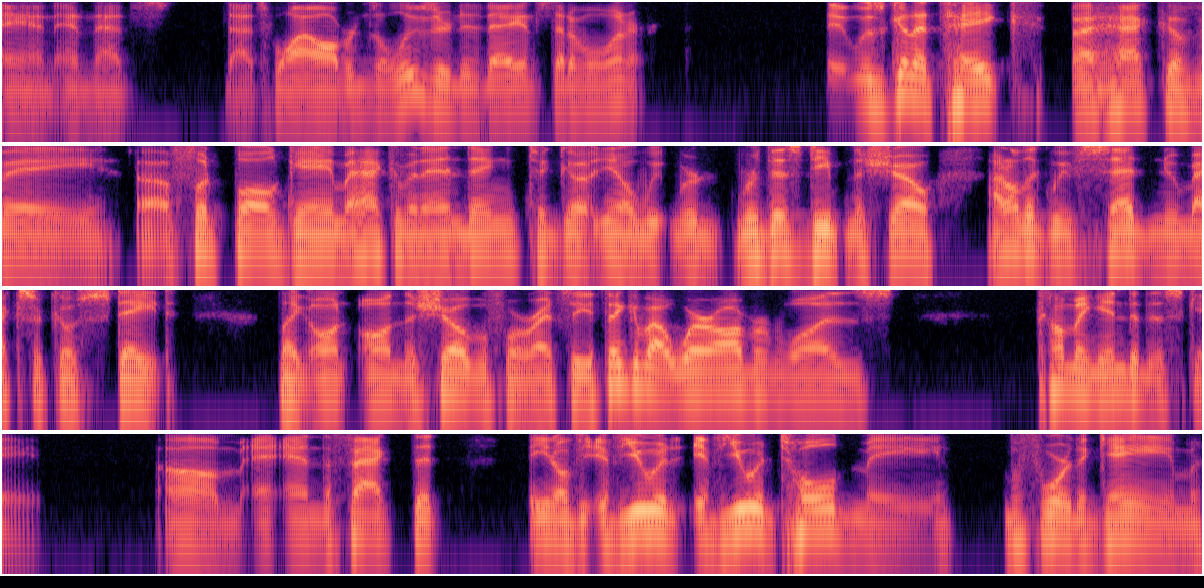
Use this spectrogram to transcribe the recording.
And and that's that's why Auburn's a loser today instead of a winner it was going to take a heck of a, a, football game, a heck of an ending to go. You know, we, we're we're this deep in the show. I don't think we've said New Mexico State like on on the show before, right? So you think about where Auburn was coming into this game, um, and, and the fact that you know if if you had if you had told me before the game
